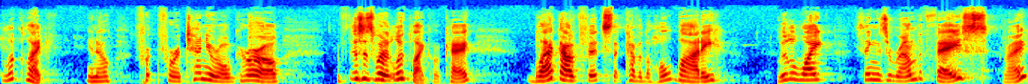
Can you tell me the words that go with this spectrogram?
look like? You know, for, for a 10 year old girl, this is what it looked like, okay? Black outfits that cover the whole body, little white things around the face, right?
